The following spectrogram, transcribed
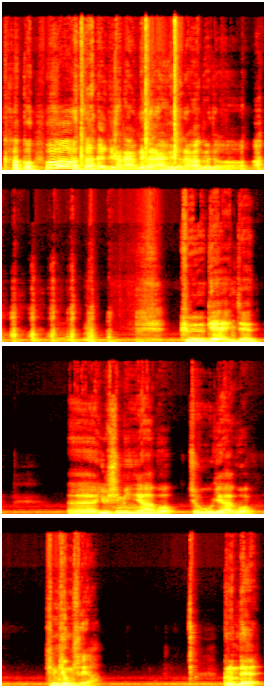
갖고 어그 사람 그 사람 그 사람 하거든. 그게 이제 어, 유시민이하고 조국이하고 김경수야. 그런데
